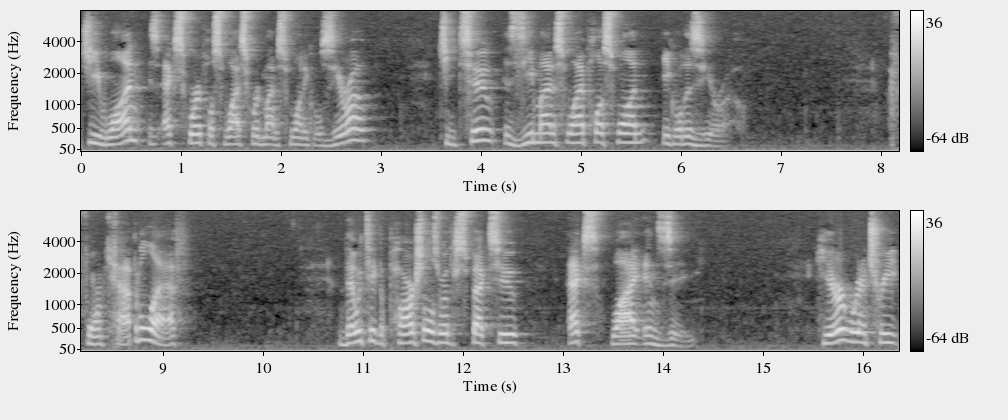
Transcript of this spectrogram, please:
G1 is x squared plus y squared minus 1 equals 0. G2 is z minus y plus 1 equal to 0. I form capital F. Then we take the partials with respect to x, y, and z. Here we're going to treat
